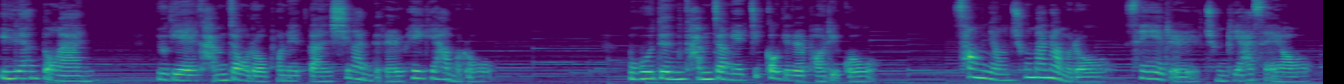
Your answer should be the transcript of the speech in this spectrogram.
1년 동안 육의 감정으로 보냈던 시간들을 회개함으로 모든 감정의 찌꺼기를 버리고 성령 충만함으로 새해를 준비하세요.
